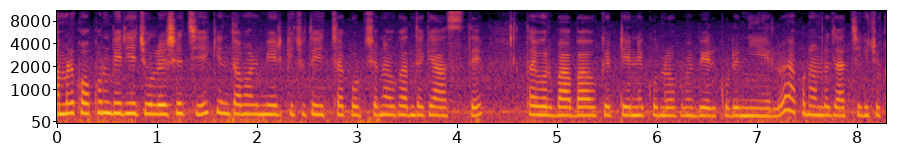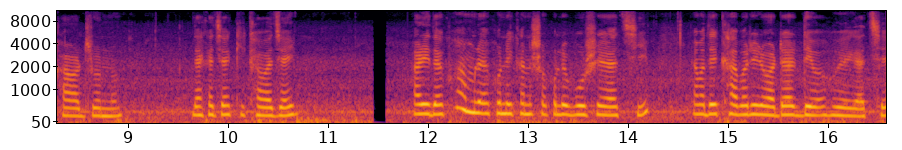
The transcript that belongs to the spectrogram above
আমরা কখন বেরিয়ে চলে এসেছি, কিন্তু আমার মেয়ের কিছুতে ইচ্ছা করছে না ওখান থেকে আসতে। তাই ওর বাবা ওকে টেনে কোনো রকমে বের করে নিয়ে এলো। এখন আমরা যাচ্ছি কিছু খাওয়ার জন্য। দেখা যাক কী খাওয়া যায়। আর এই দেখো, আমরা এখন এখানে সকলে বসে আছি। আমাদের খাবারের অর্ডার দেওয়া হয়ে গেছে।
